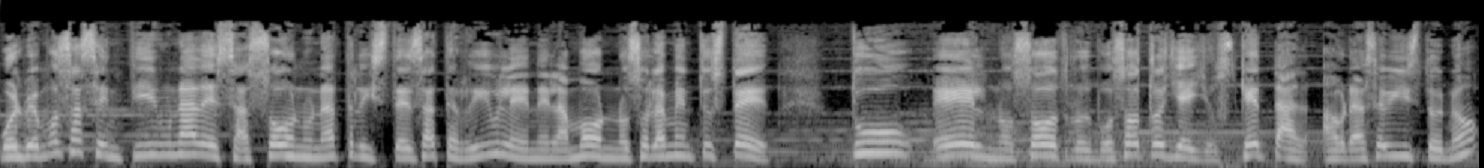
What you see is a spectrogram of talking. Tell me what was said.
Volvemos a sentir una desazón, una tristeza terrible en el amor. No solamente usted, Tú, él, nosotros, vosotros y ellos. ¿Qué tal? Habráse visto, ¿no?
